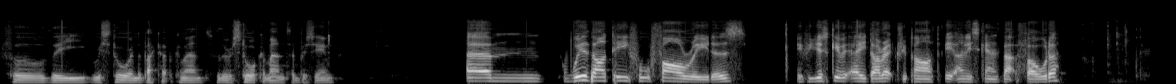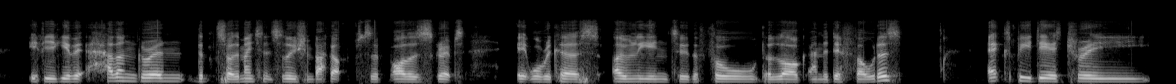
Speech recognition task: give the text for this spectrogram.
for the restore and the backup command, or the restore command, I presume? Um, with our default file readers, if you just give it a directory path, it only scans that folder. If you give it Hallengren, the, sorry, the maintenance solution backups of other scripts, it will recurse only into the full, the log, and the diff folders. XPDS tree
